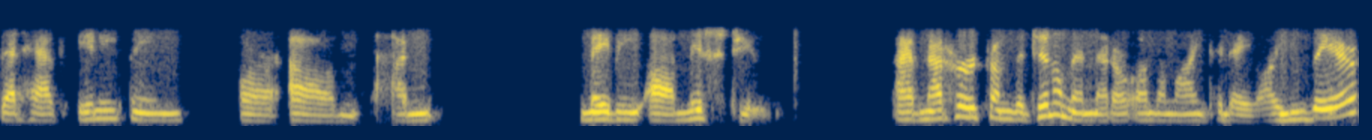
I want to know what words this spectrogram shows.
that has anything or um, maybe uh, missed you? I have not heard from the gentlemen that are on the line today. Are you there?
